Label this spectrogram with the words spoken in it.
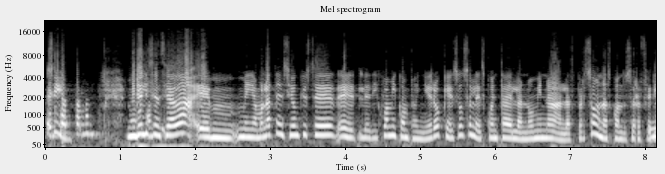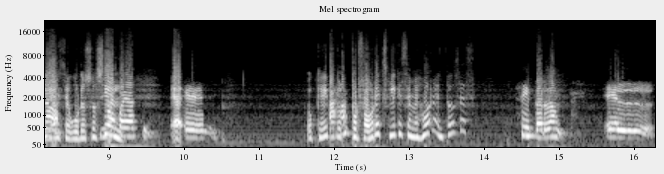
Exactamente. Mire, licenciada, em, me llamó la atención que usted eh, le dijo a mi compañero que eso se les cuenta de la nómina a las personas cuando se refería al seguro social. No fue así. Eh, eh, ok, por, favor explíquese mejor entonces. Sí, perdón. El,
